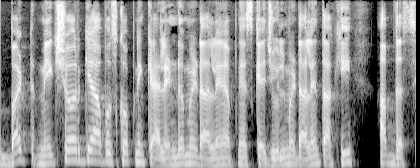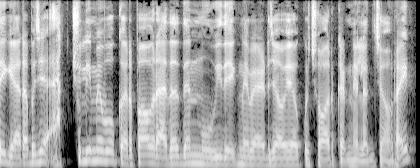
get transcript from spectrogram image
बट मेक श्योर कि आप उसको अपने कैलेंडर में डालें, अपने स्केड्यूल में डालें ताकि आप दस से ग्यारह बजे एक्चुअली में वो कर पाओ रैदर देन मूवी देखने बैठ जाओ या कुछ और करने लग जाओ राइट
